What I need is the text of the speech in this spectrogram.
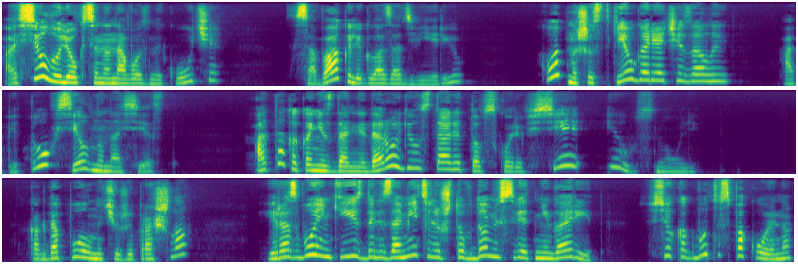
Осел улегся на навозной куче, собака легла за дверью, кот на шестке у горячей золы, а петух сел на насест. А так как они с дальней дороги устали, то вскоре все и уснули. Когда полночь уже прошла, и разбойники издали заметили, что в доме свет не горит, все как будто спокойно.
